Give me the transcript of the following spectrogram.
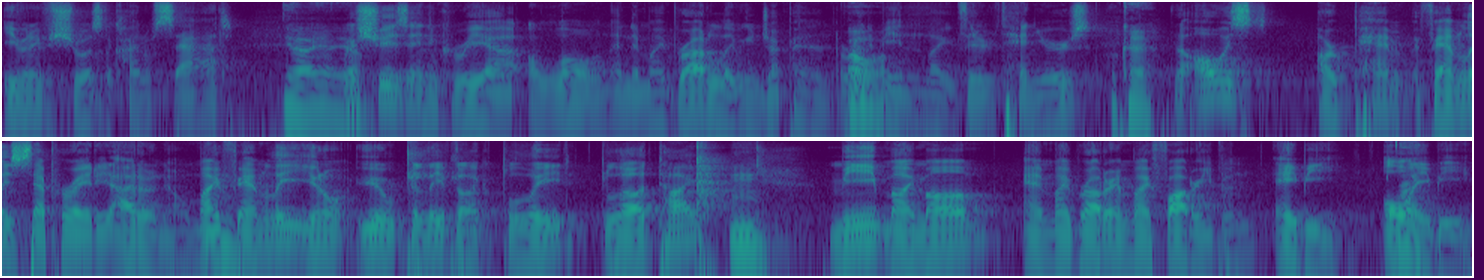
even if she was the kind of sad. Yeah, yeah, yeah. But she's in Korea alone, and then my brother living in Japan already Oh. been like there ten years. Okay. And always our pam- family is separated. I don't know. My Mm. family, you know, you believe like blood blood type. Mm. Me, my mom, and my brother and my father even AB, all Right. AB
